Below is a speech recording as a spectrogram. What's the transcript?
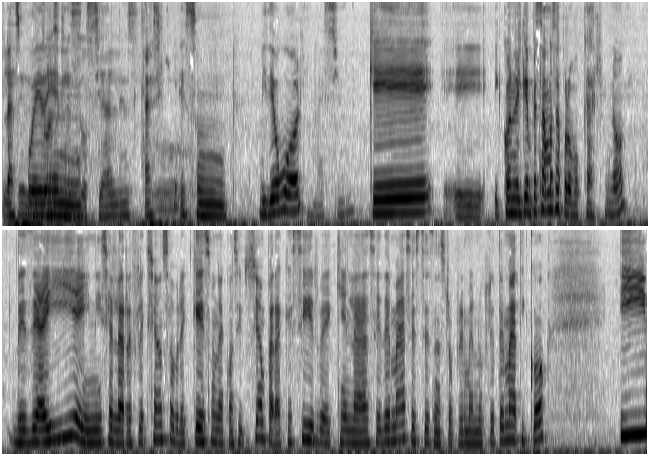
las De todas las pueden sociales. así es un video wall que eh, con el que empezamos a provocar, ¿no? Desde ahí e inicia la reflexión sobre qué es una constitución, para qué sirve, quién la hace y demás. Este es nuestro primer núcleo temático. Y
